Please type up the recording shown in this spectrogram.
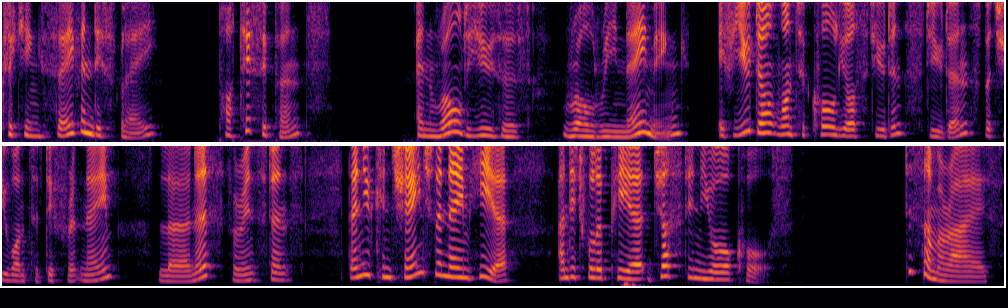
clicking Save and Display, Participants, Enrolled Users Role Renaming if you don't want to call your students students, but you want a different name, learners, for instance, then you can change the name here and it will appear just in your course. To summarise,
